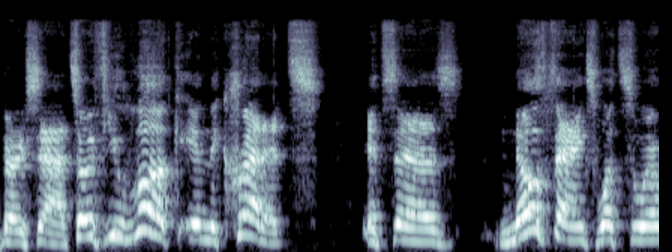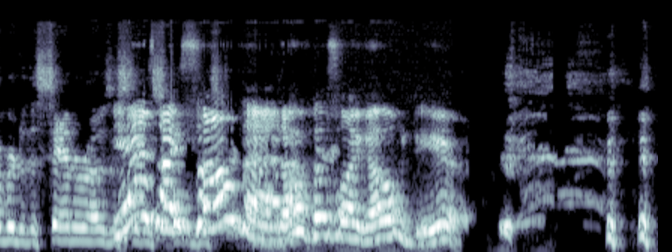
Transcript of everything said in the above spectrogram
Very sad. So if you look in the credits, it says no thanks whatsoever to the Santa Rosa. Yes, I saw that. I was like, oh, dear.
